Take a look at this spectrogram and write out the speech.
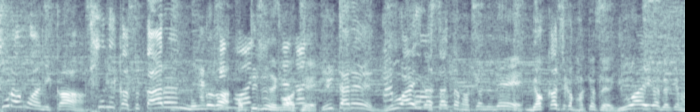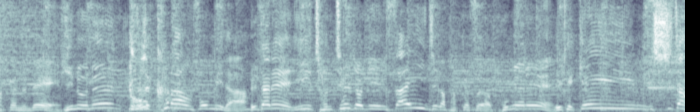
2라고 하니까 2니까 또 다른 뭔가가 박빙원 업데이트 된 것 같아. 일단은 UI가 싹 다 바뀌었는데 몇 가지가 바뀌었어요. UI가 몇개 바뀌었는데 비누는 이제 크라운 4입니다. 일단은 이 전체적인 사이즈가 바뀌었어요. 보면은 이렇게 게임 시작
